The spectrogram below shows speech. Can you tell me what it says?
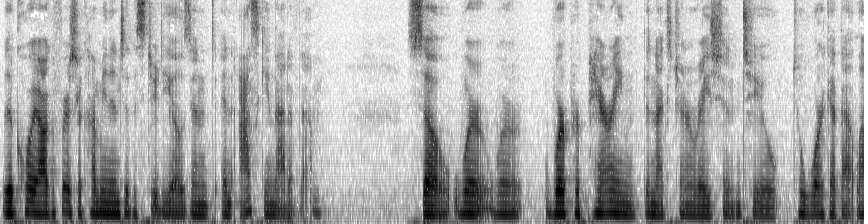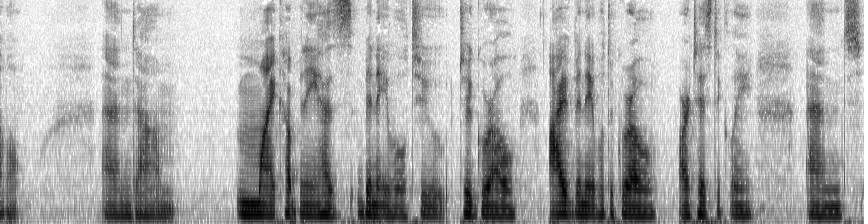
the choreographers are coming into the studios and, and asking that of them. So we're, we're, we're preparing the next generation to, to work at that level. And um, my company has been able to, to grow. I've been able to grow artistically, and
